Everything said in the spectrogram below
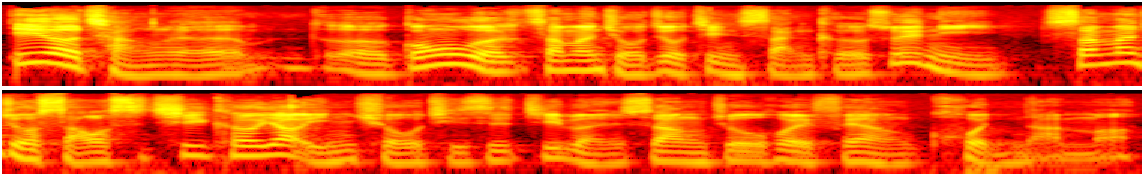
第二场呢，呃，公路的三分球只有进三颗，所以你三分球少十七颗要赢球，其实基本上就会非常困难嘛。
